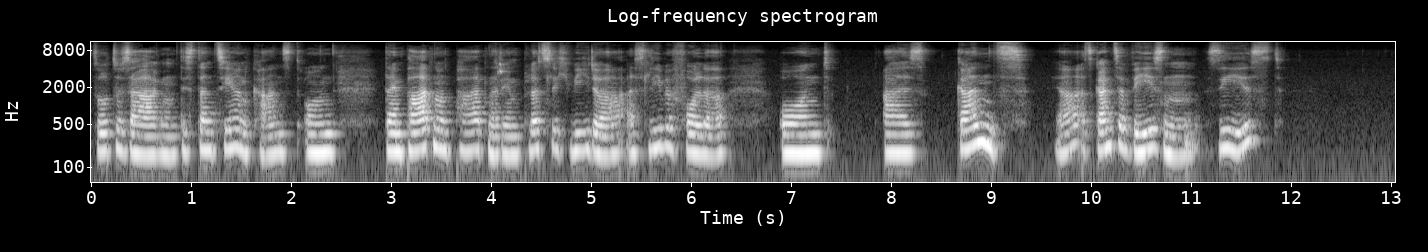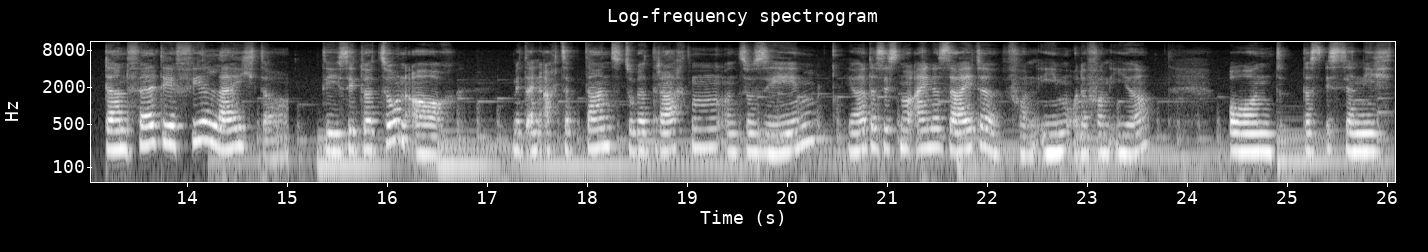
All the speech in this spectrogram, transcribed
sozusagen distanzieren kannst und dein Partner und Partnerin plötzlich wieder als liebevolle und als ganz, ja, als ganze Wesen siehst, dann fällt dir viel leichter, die Situation auch mit einer Akzeptanz zu betrachten und zu sehen, ja, das ist nur eine Seite von ihm oder von ihr und das ist ja nicht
